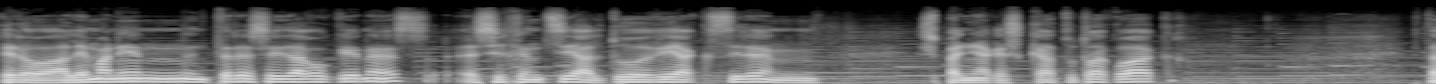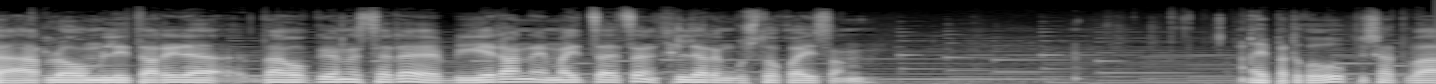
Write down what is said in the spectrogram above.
Gero, Alemanien interesei dagokienez, exigentzia altuegiak ziren Espainiak eskatutakoak, eta arlo militarira dagokionez ere, bileran emaitza etzen Hilderren gustokoa izan aipatuko du, pixat ba,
